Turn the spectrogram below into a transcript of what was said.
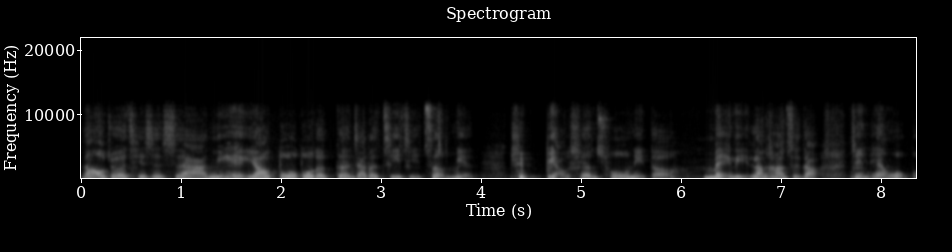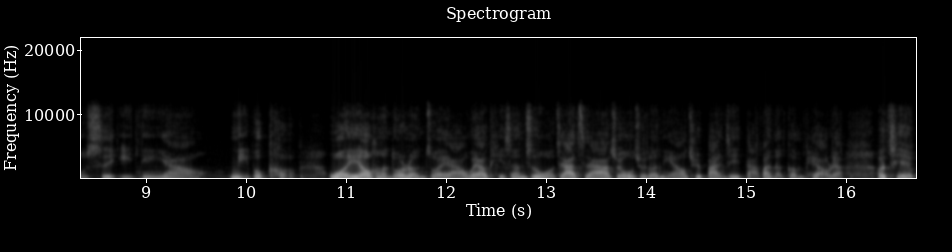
那我觉得其实是啊，你也要多多的更加的积极正面，去表现出你的魅力，让他知道，今天我不是一定要你不可，我也有很多人追啊，我要提升自我价值啊，所以我觉得你要去把你自己打扮得更漂亮，而且。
